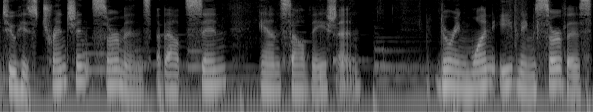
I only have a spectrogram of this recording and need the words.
to his trenchant sermons about sin and salvation. During one evening service,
